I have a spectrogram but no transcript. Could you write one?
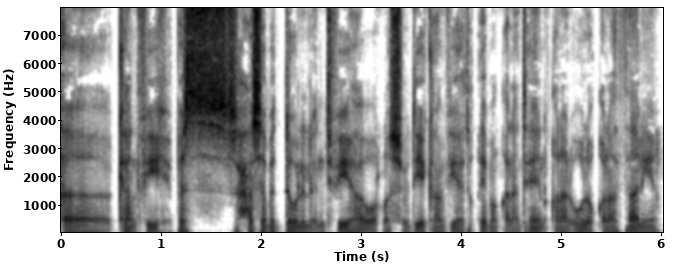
آه كان فيه بس حسب الدولة اللي أنت فيها والله السعودية كان فيها تقريبا قناتين القناة الأولى والقناة الثانية.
